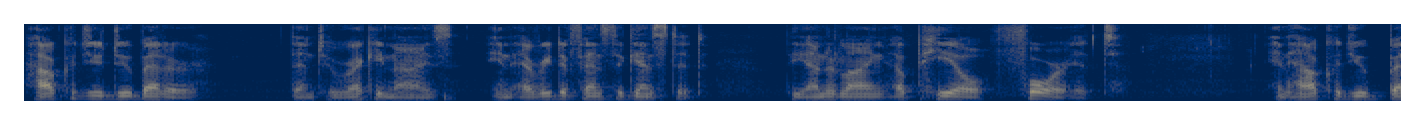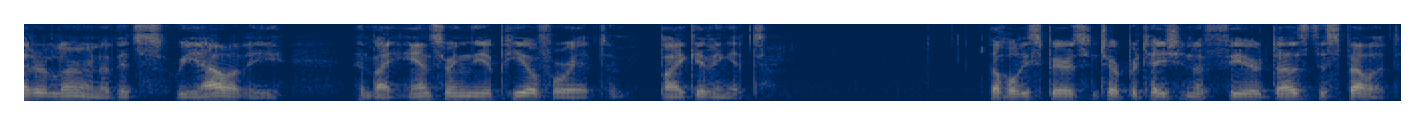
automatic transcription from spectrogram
how could you do better than to recognize in every defense against it the underlying appeal for it? And how could you better learn of its reality than by answering the appeal for it by giving it? The Holy Spirit's interpretation of fear does dispel it,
